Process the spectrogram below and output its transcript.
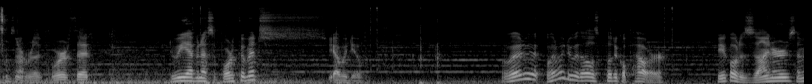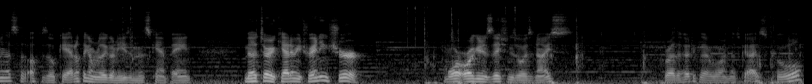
that's not really worth it. Do we have enough support equipment? Yeah, we do. What do, what do I do with all this political power? Vehicle designers? I mean, that stuff is okay. I don't think I'm really going to use in this campaign. Military academy training? Sure. More organization is always nice. Brotherhood, declare war on those guys. Cool.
